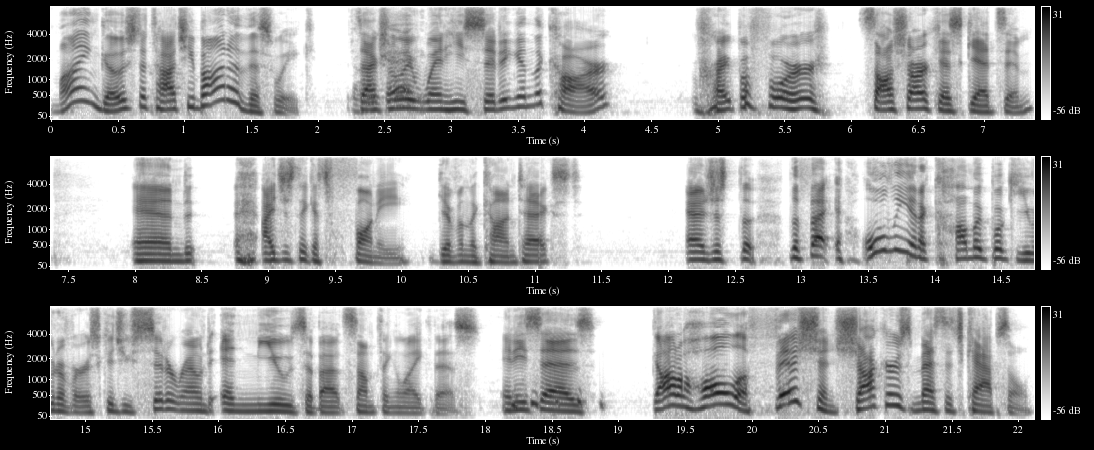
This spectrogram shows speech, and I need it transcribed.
Mine goes to Tachibana this week. It's actually when he's sitting in the car right before Saw Sharkus gets him. And I just think it's funny given the context. And just the the fact only in a comic book universe could you sit around and muse about something like this. And he says, Got a haul of fish and Shocker's message capsule.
